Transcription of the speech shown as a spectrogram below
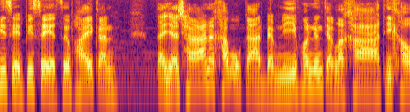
พิเศษพิเศษเซอร์ไพรส์กัน แต่อย่าช้านะครับโอกาสแบบนี้เพราะเนื่องจากราคาที่เขา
